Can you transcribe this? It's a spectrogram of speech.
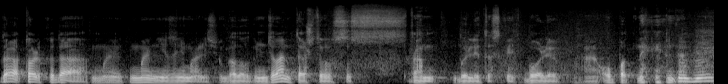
Да, только да. Мы, мы не занимались уголовными делами, потому что с, там были, так сказать, более а, опытные угу.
